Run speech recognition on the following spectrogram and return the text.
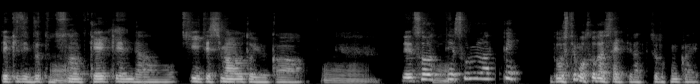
できずにずっとその経験談を聞いてしまうというか、で、そで、それがあって、どうしても相談したいってなって、ちょっと今回、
